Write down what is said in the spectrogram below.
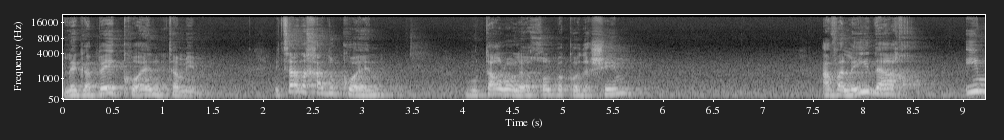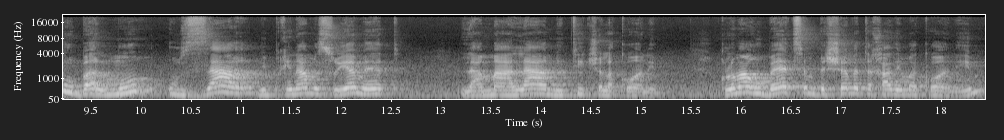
לגבי כהן תמים. מצד אחד הוא כהן, מותר לו לאכול בקודשים, אבל לאידך, אם הוא בעל מום, הוא זר מבחינה מסוימת למעלה האמיתית של הכהנים. כלומר, הוא בעצם בשבט אחד עם הכהנים,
